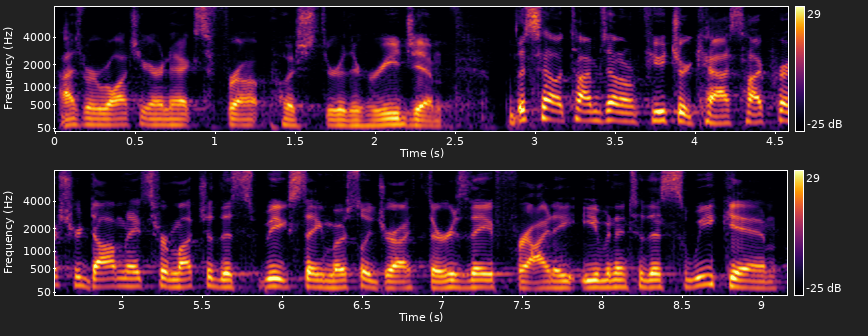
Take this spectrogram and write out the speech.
as we're watching our next front push through the region. But this is how it times out on Futurecast. High pressure dominates for much of this week, staying mostly dry Thursday, Friday, even into this weekend.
